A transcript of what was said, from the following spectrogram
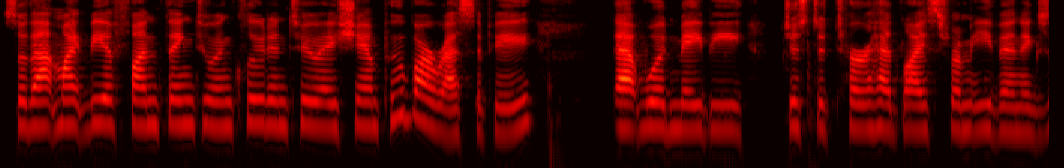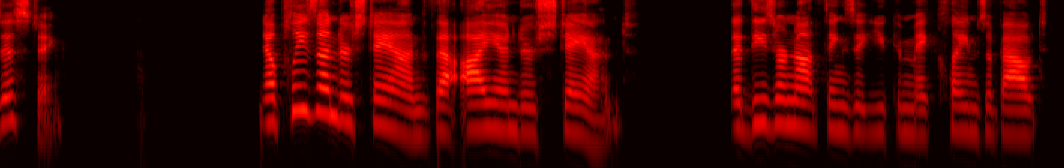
So, that might be a fun thing to include into a shampoo bar recipe that would maybe just deter head lice from even existing. Now, please understand that I understand that these are not things that you can make claims about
